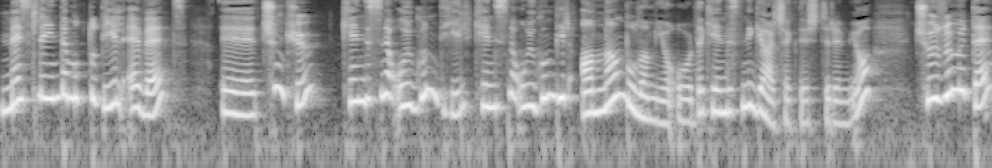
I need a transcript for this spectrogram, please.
Mesleğinde mutlu değil evet. E, çünkü kendisine uygun değil, kendisine uygun bir anlam bulamıyor orada, kendisini gerçekleştiremiyor. Çözümü de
